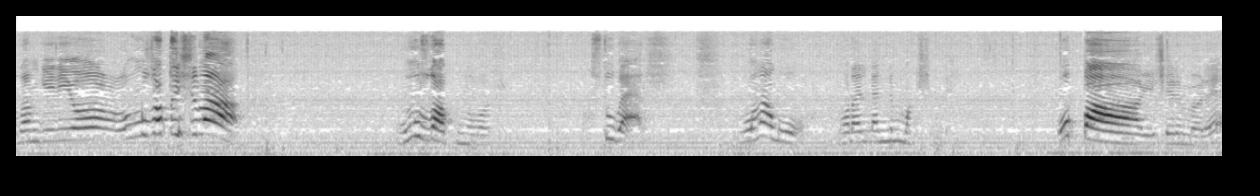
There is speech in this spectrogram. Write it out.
Adam geliyor. Omuz atışına. Omuz da atmıyorlar. Stuber. Ronaldo. Morallendim bak şimdi. Hoppa. Geçelim böyle.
